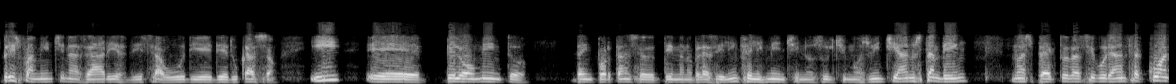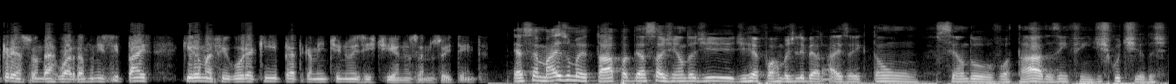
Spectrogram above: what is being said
principalmente nas áreas de saúde e de educação. E, eh, pelo aumento da importância do tema no Brasil, infelizmente, nos últimos 20 anos, também no aspecto da segurança, com a criação das guardas municipais, que era uma figura que praticamente não existia nos anos 80. Essa é mais uma etapa dessa agenda de, de reformas liberais aí que estão sendo votadas, enfim, discutidas.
